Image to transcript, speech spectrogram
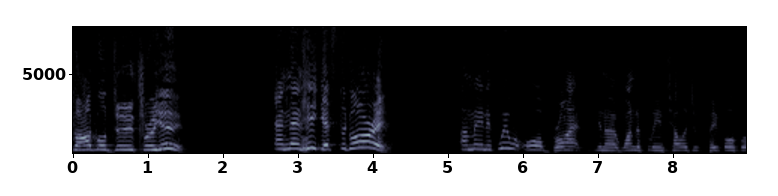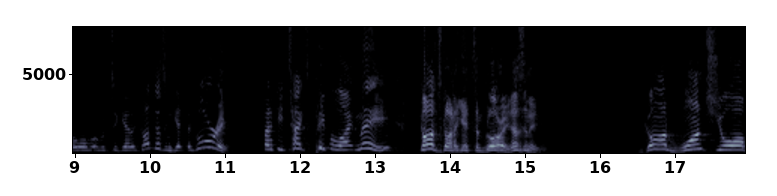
God will do through you. And then he gets the glory. I mean, if we were all bright, you know, wonderfully intelligent people, if we're all together, God doesn't get the glory. But if He takes people like me, God's got to get some glory, doesn't He? God wants your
